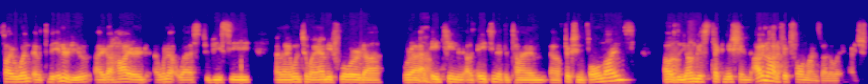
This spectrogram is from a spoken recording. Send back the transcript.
So I went to the interview. I got hired. I went out west to DC, and then I went to Miami, Florida, where wow. I was 18. I was 18 at the time, uh, fixing phone lines. I was wow. the youngest technician. I don't know how to fix phone lines, by the way. I just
